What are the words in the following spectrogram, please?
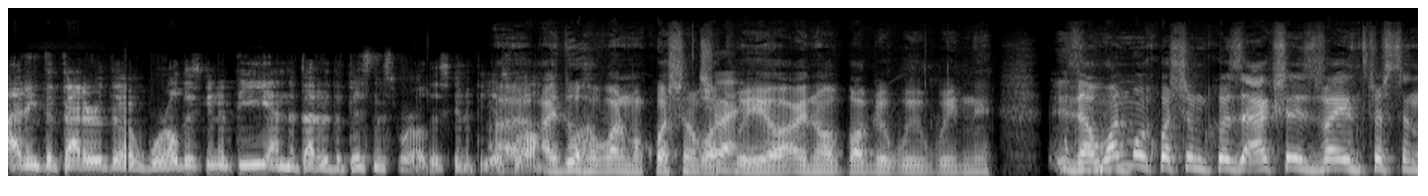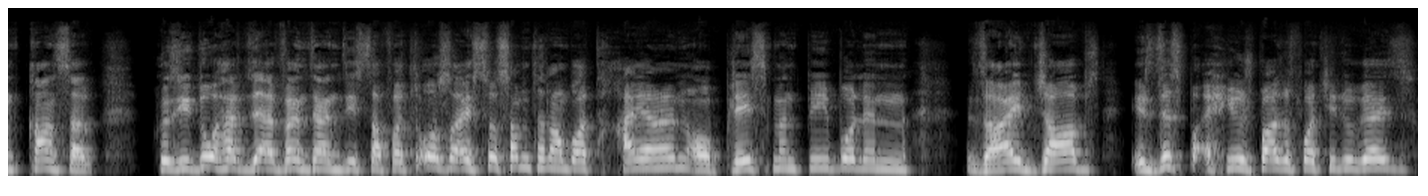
I think the better the world is going to be and the better the business world is going to be as well. I, I do have one more question about Sure. We Hero. I know probably we we need the one more question because actually it's very interesting concept because you do have the event and this stuff, but also I saw something about hiring or placement people in the right jobs. Is this a huge part of what you do, guys?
